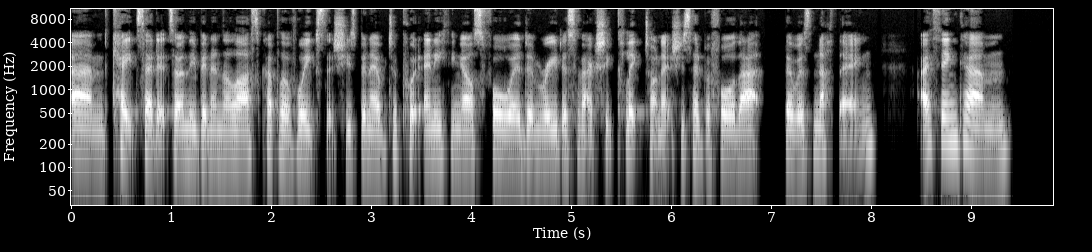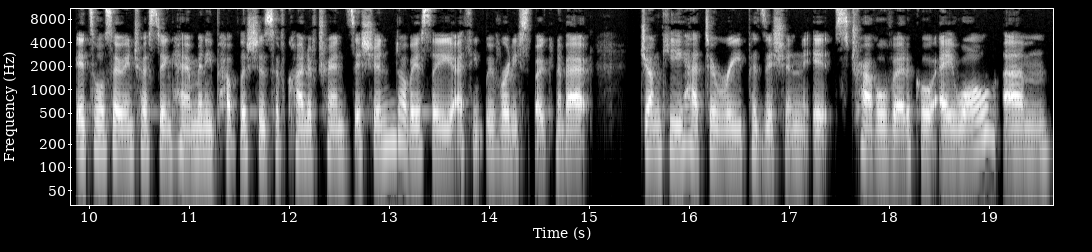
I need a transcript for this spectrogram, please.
Um, Kate said it's only been in the last couple of weeks that she's been able to put anything else forward, and readers have actually clicked on it. She said before that there was nothing. I think um, it's also interesting how many publishers have kind of transitioned. Obviously, I think we've already spoken about Junkee had to reposition its travel vertical AWOL. Um,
